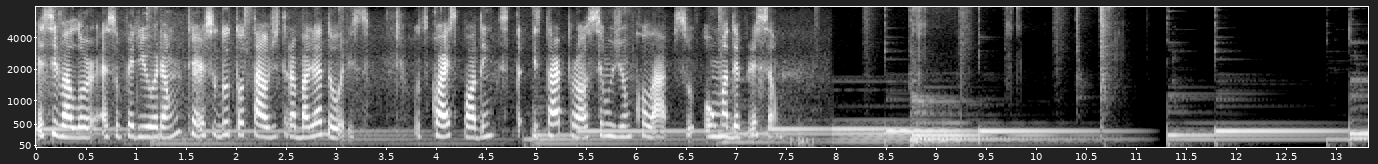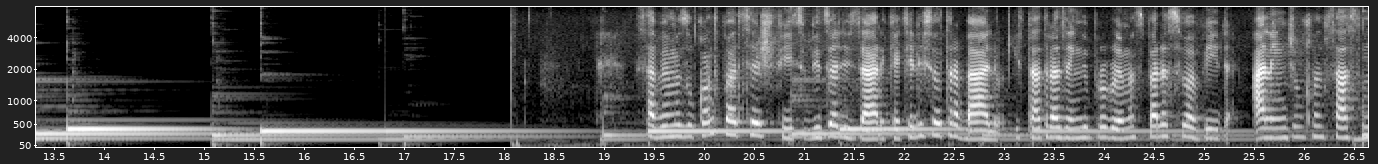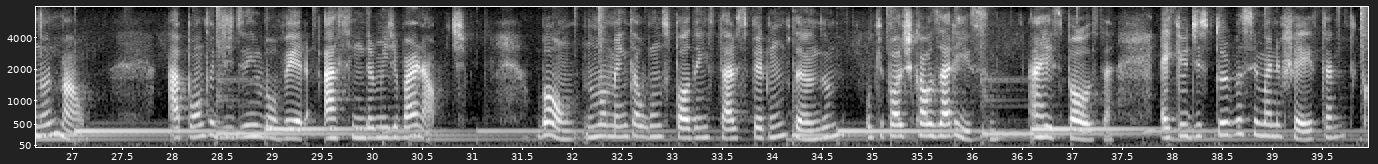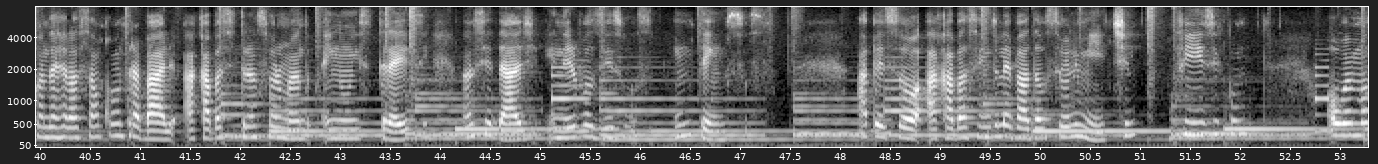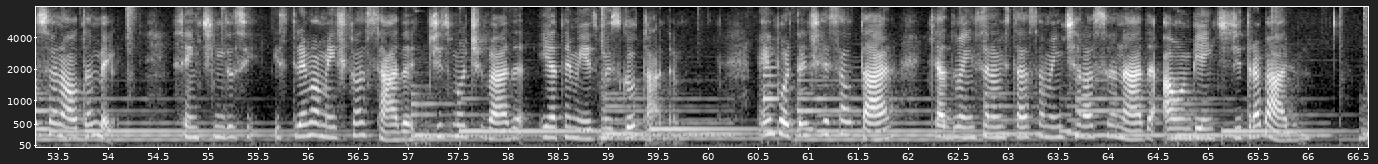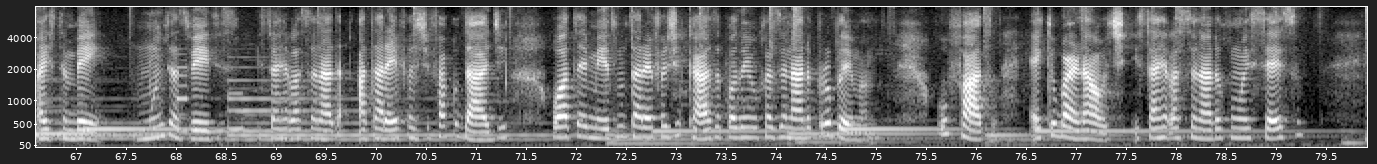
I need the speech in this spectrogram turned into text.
Esse valor é superior a um terço do total de trabalhadores, os quais podem estar próximos de um colapso ou uma depressão. Sabemos o quanto pode ser difícil visualizar que aquele seu trabalho está trazendo problemas para a sua vida, além de um cansaço normal, a ponto de desenvolver a síndrome de burnout. Bom, no momento alguns podem estar se perguntando o que pode causar isso. A resposta é que o distúrbio se manifesta quando a relação com o trabalho acaba se transformando em um estresse, ansiedade e nervosismos intensos a pessoa acaba sendo levada ao seu limite físico ou emocional também, sentindo-se extremamente cansada, desmotivada e até mesmo esgotada. É importante ressaltar que a doença não está somente relacionada ao ambiente de trabalho, mas também, muitas vezes, está relacionada a tarefas de faculdade ou até mesmo tarefas de casa podem ocasionar o problema. O fato é que o burnout está relacionado com o excesso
